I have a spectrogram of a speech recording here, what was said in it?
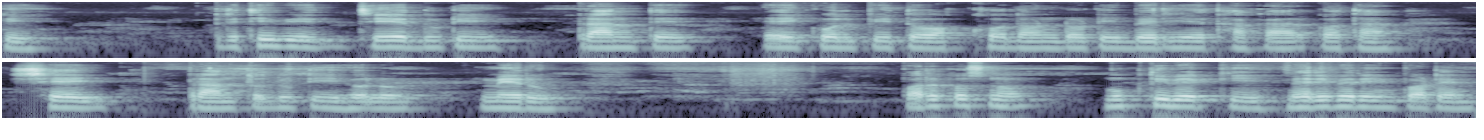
কি? পৃথিবীর যে দুটি প্রান্তে এই কল্পিত অক্ষদণ্ডটি বেরিয়ে থাকার কথা, সেই প্রান্ত দুটি হলো মেরু। পরের প্রশ্ন, মুক্তিবেগ কি? Very very important.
